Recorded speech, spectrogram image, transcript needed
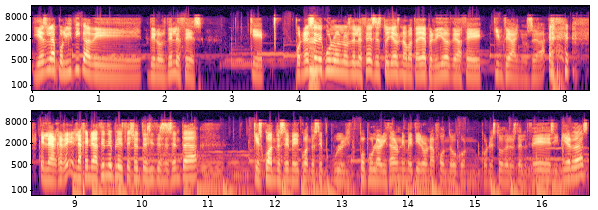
y es la política de, de los DLCs. Que ponerse mm. de culo en los DLCs, esto ya es una batalla perdida de hace 15 años. O sea, en, la, en la generación de PlayStation 3 y 360 que es cuando se, me, cuando se popularizaron y metieron a fondo con, esto de los DLCs y mierdas.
